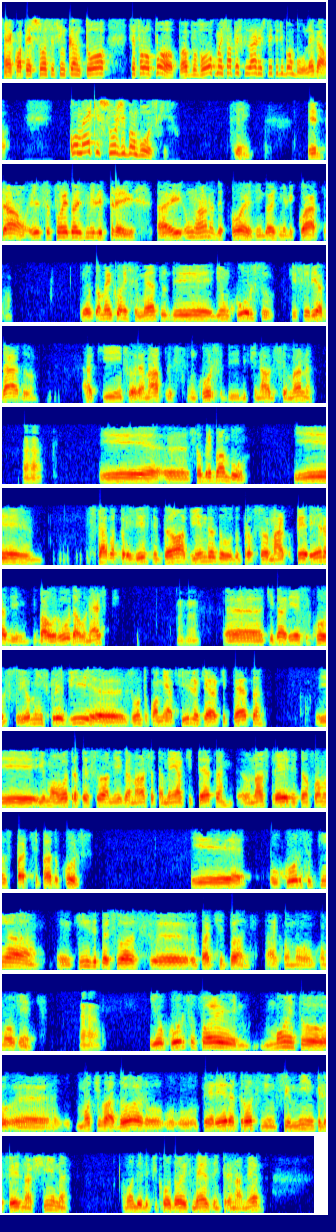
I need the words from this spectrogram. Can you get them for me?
é, com a pessoa, você se encantou, você falou, pô, vou começar a pesquisar a respeito de bambu, legal. Como é que surge Bambuski? Sim. Então, isso foi 2003. Aí, um ano depois, em 2004, eu tomei conhecimento de, de um curso que seria dado aqui em Florianópolis, um curso de, de final de semana, uhum. e, uh, sobre bambu. E estava previsto, então, a vinda do, do professor Marco Pereira, de, de Bauru, da Unesp, uhum é, que daria esse curso. Eu me inscrevi é, junto com a minha filha, que é arquiteta, e, e, uma outra pessoa amiga nossa também, arquiteta. Nós três, então, fomos participar do curso. E o curso tinha 15 é, pessoas é, participando, né, como, como ouvintes. Uhum. E o curso foi muito é, motivador. O, o, o, Pereira trouxe um filminho que ele fez na China, onde ele ficou dois meses em treinamento,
